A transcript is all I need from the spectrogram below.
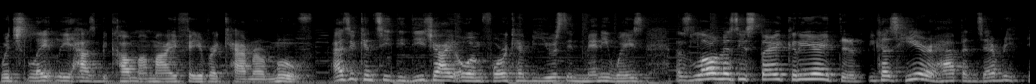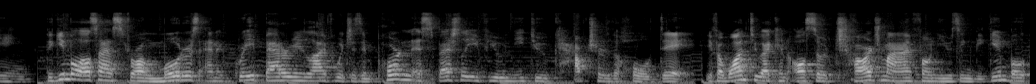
which lately has become my favorite camera move. As you can see, the DJI OM4 can be used in many ways as long as you stay creative, because here happens everything. The gimbal also has strong motors and a great battery life, which is important, especially if you need to capture the whole day. If I want to, I can also charge my iPhone using the gimbal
